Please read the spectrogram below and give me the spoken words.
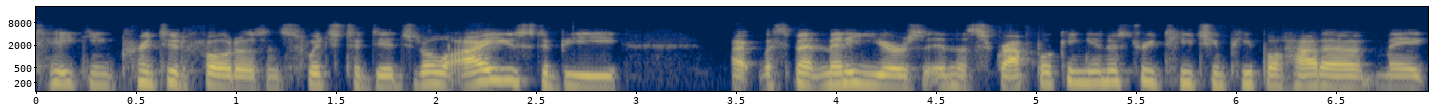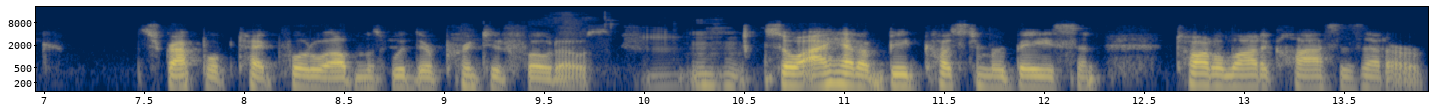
taking printed photos and switched to digital. I used to be I spent many years in the scrapbooking industry teaching people how to make scrapbook type photo albums with their printed photos. Mm-hmm. So I had a big customer base and taught a lot of classes at our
